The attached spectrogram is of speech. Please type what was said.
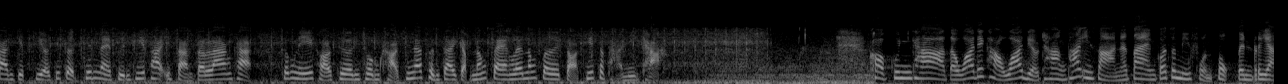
การเก็บเกี่ยวที่เกิดขึ้นในพื้นที่ภาคอีสานตอนล่างค่ะ ช่วงนี้ขอเชิญชมข่าวที่น่าสนใจกับน้องแตงและน้องเตยต่อที่สถานีค่ะ ขอบคุณค่ะ แต่ว่าได้ข่าวว่าเดี๋ยวทางภาคอีสานนะแตงก็จะมีฝนตกเป็นระยะ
